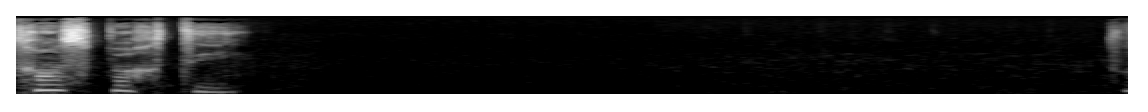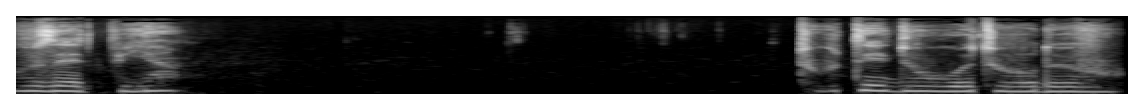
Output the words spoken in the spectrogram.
transporter. Vous êtes bien. Tout est doux autour de vous.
